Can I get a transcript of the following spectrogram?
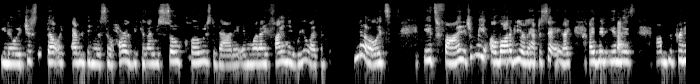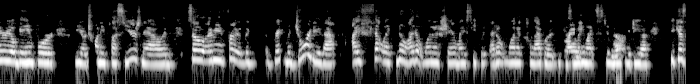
you know, it just felt like everything was so hard because I was so closed about it. And when I finally realized, like, no, it's it's fine. It took me a lot of years, I have to say. Like I've been in this entrepreneurial game for you know 20 plus years now, and so I mean, for the great majority of that, I felt like no, I don't want to share my secrets. I don't want to collaborate because right. somebody might steal yeah. my idea. Because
